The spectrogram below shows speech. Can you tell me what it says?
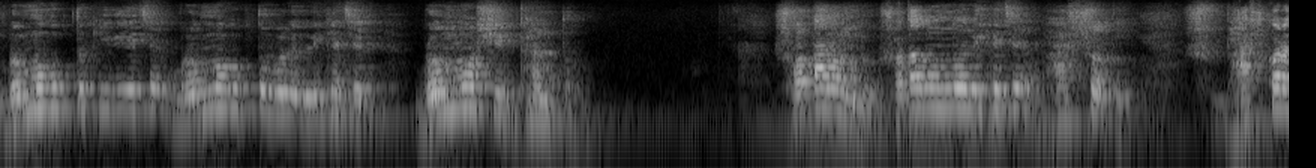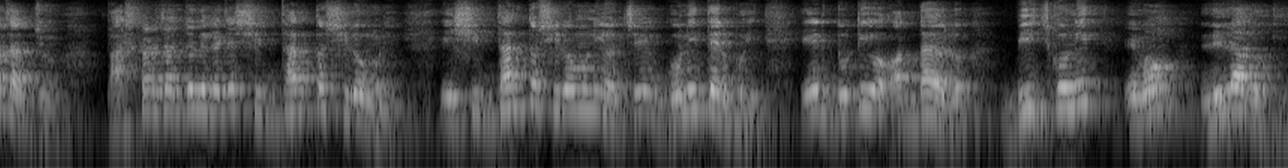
ব্রহ্মগুপ্ত কি দিয়েছে? ব্রহ্মগুপ্ত বলে লিখেছেন ব্রহ্ম সিদ্ধান্ত শতানন্দ। শতানন্দ লিখেছে ভাস্বতী। ভাস্করাচার্য। ভাস্করাচার্য লিখেছে সিদ্ধান্ত শিরোমণি। এই সিদ্ধান্ত শিরোমণি হচ্ছে গণিতের বই। এর দুটি অধ্যায় হলো বীজগণিত এবং লীলাবতী।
